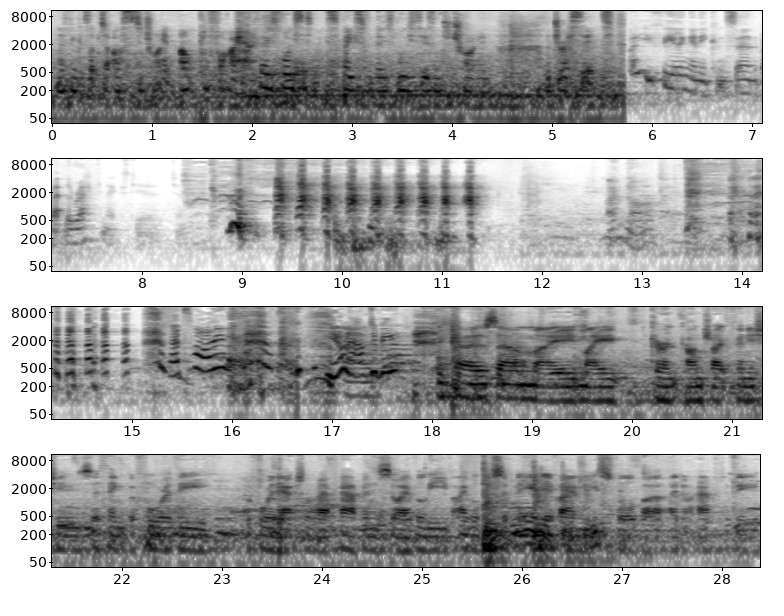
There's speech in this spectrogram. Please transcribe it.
And I think it's up to us to try and amplify those voices, make space for those voices, and to try and address it. Are you feeling any concern about the ref next year? I'm not. That's fine. You don't have to be. because um, my my current contract finishes, I think, before the before the actual ref happens. So I believe I will be submitted if I'm useful, but I don't have to be.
